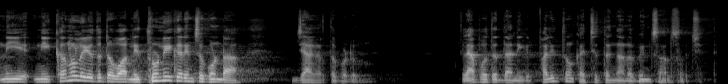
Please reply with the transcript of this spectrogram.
నీ నీ కనుల ఎదుట వారిని తృణీకరించకుండా జాగ్రత్త పడు. లేకపోతే దానికి ఫలితం ఖచ్చితంగా అనుభవించాల్సి వచ్చింది.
